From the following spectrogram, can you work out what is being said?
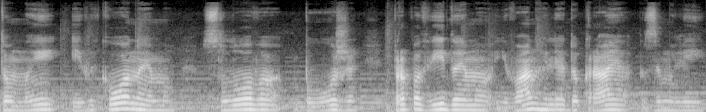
то ми і виконуємо Слово Боже, проповідуємо Євангелія до края землі.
